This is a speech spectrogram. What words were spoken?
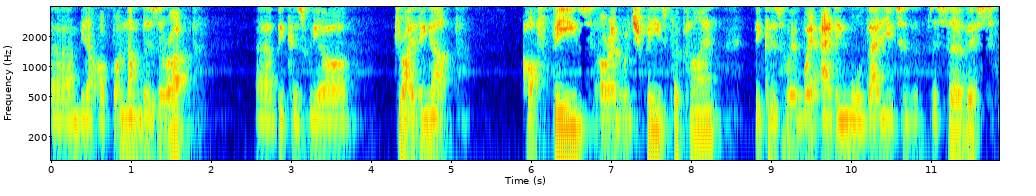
um, you know, our, our, numbers are up uh, because we are driving up our fees, our average fees per client, because we're, we're adding more value to the, the service.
